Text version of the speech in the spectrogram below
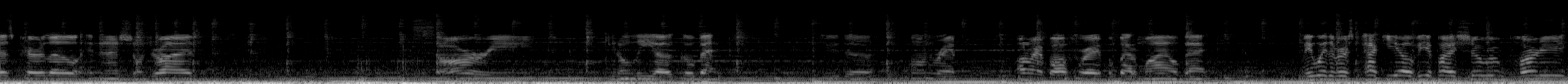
does parallel International Drive. Sorry. You can only uh, go back to the on ramp. On ramp off ramp about a mile back. Mayweather vs. Pacquiao VFI showroom party.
